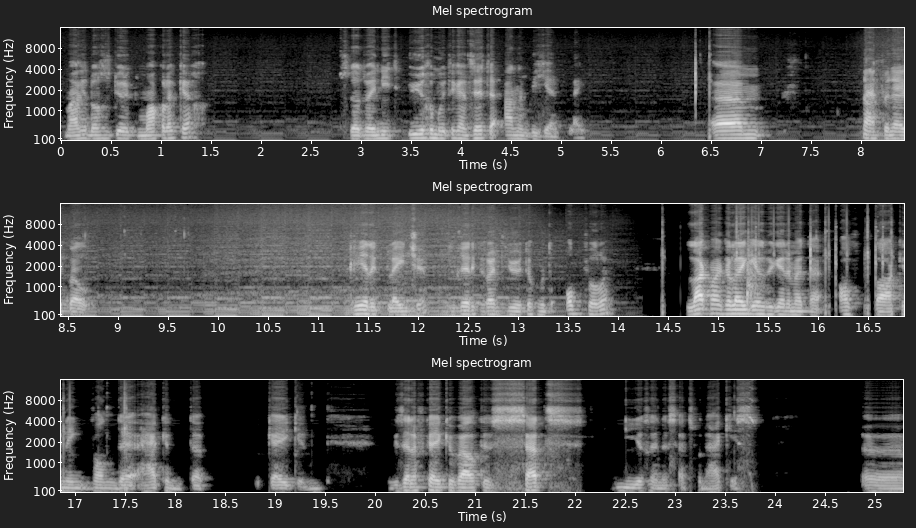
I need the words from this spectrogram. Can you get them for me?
maakt het ons natuurlijk makkelijker. Zodat wij niet uren moeten gaan zitten aan een beginplein. Um, nou, ik vind eigenlijk wel redelijk pleintje. Een redelijke ruimte die we toch moeten opvullen. Laat maar gelijk eerst beginnen met de afbakening van de hekken te bekijken. Ik zal even kijken welke sets. Hier zijn de sets van de hekjes. Uh,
